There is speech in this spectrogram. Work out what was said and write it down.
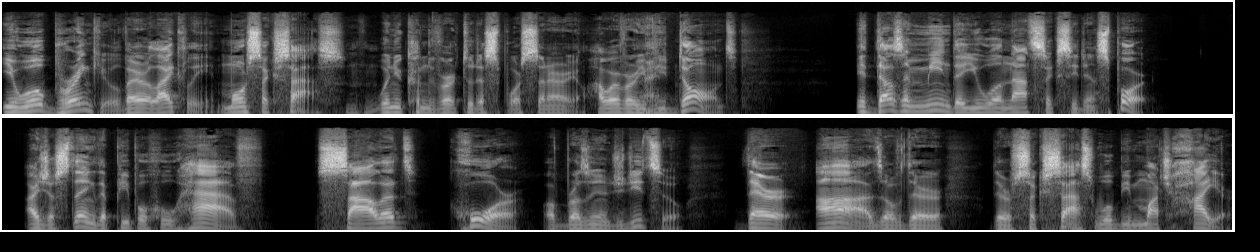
it will bring you very likely more success Mhm. when you convert to the sports scenario. However, if you don't, it doesn't mean that you will not succeed in sport. I just think that people who have solid core of Brazilian jiu-jitsu, their odds of their their success will be much higher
